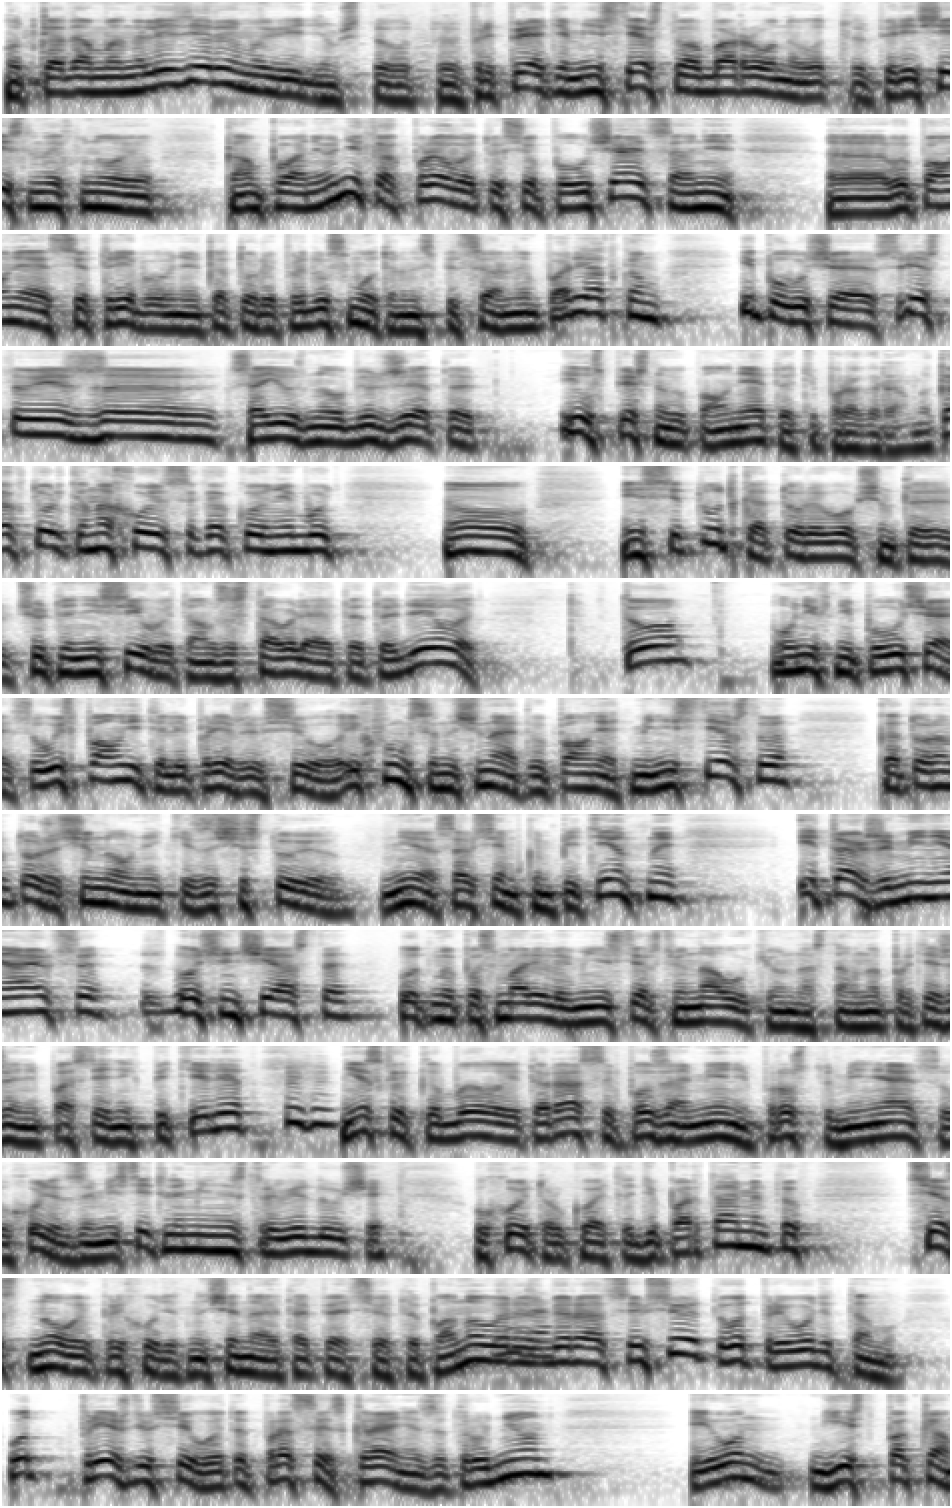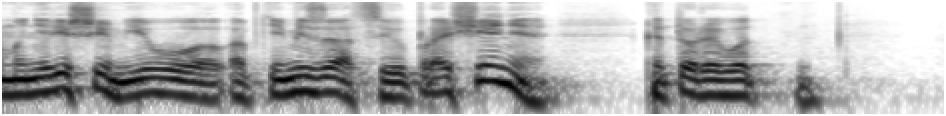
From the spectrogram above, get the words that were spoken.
Вот когда мы анализируем и видим, что вот предприятия Министерства обороны, вот перечисленных мною компаний, у них, как правило, это все получается, они э, выполняют все требования, которые предусмотрены специальным порядком, и получают средства из э, союзного бюджета и успешно выполняют эти программы. Как только находится какой-нибудь ну, институт, который, в общем-то, чуть ли не силой там заставляет это делать, то у них не получается. У исполнителей прежде всего. Их функции начинает выполнять министерство, которым тоже чиновники зачастую не совсем компетентны, и также меняются очень часто. Вот мы посмотрели в Министерстве науки у нас там на протяжении последних пяти лет угу. несколько было итераций по замене, просто меняются, уходят заместители министра ведущие, уходят руководители департаментов. Все новые приходят, начинают опять все это по новой ну, разбираться, да. и все это вот приводит к тому. Вот прежде всего этот процесс крайне затруднен, и он есть, пока мы не решим его оптимизации и упрощения, который вот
